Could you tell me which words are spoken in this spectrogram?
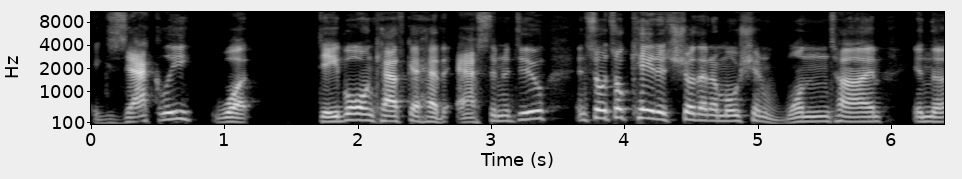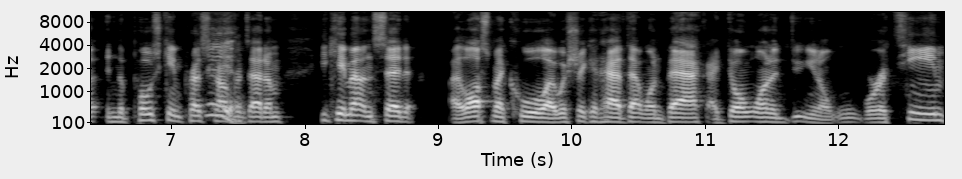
exactly what Daboll and Kafka have asked him to do, and so it's okay to show that emotion one time in the in the post game press yeah, conference. Yeah. Adam he came out and said, "I lost my cool. I wish I could have that one back. I don't want to do. You know, we're a team.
